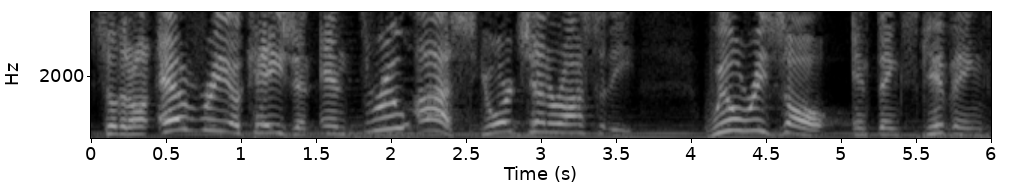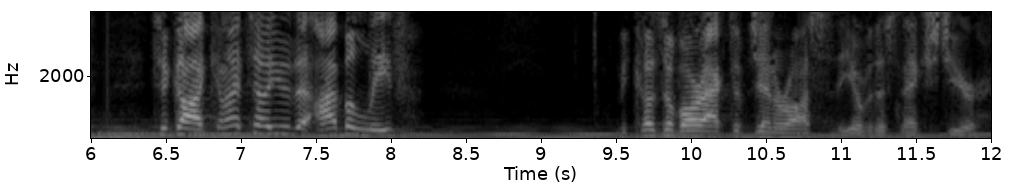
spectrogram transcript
so that on every occasion and through us, your generosity will result in thanksgiving to God. Can I tell you that I believe because of our act of generosity over this next year,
